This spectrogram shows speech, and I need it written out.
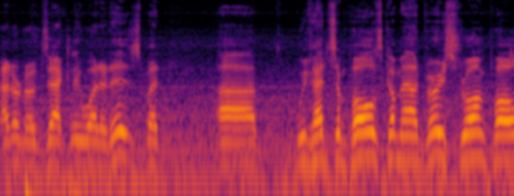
I don't know exactly what it is, but uh, we've had some polls come out, very strong polls.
